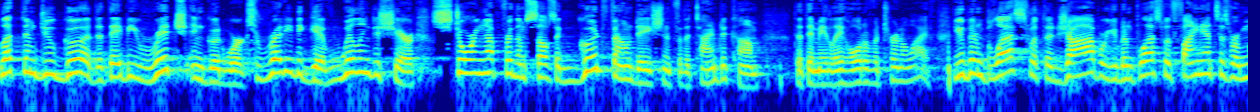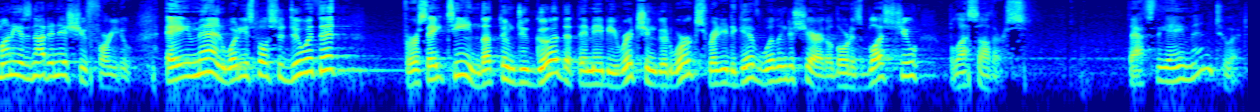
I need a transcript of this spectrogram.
Let them do good, that they be rich in good works, ready to give, willing to share, storing up for themselves a good foundation for the time to come, that they may lay hold of eternal life. You've been blessed with a job or you've been blessed with finances where money is not an issue for you. Amen. What are you supposed to do with it? Verse 18 Let them do good, that they may be rich in good works, ready to give, willing to share. The Lord has blessed you, bless others. That's the amen to it.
